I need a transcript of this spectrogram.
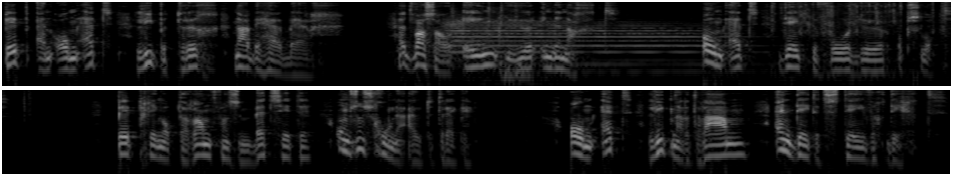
Pip en oom Ed liepen terug naar de herberg. Het was al één uur in de nacht. Oom Ed deed de voordeur op slot. Pip ging op de rand van zijn bed zitten om zijn schoenen uit te trekken. Oom Ed liep naar het raam en deed het stevig dicht.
